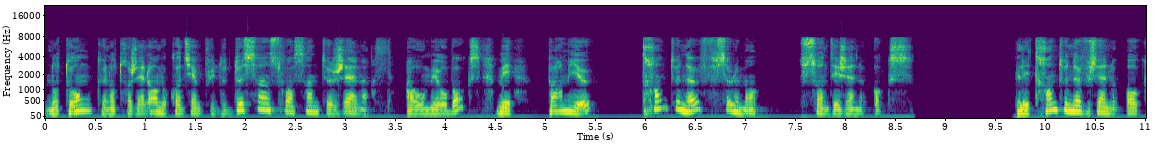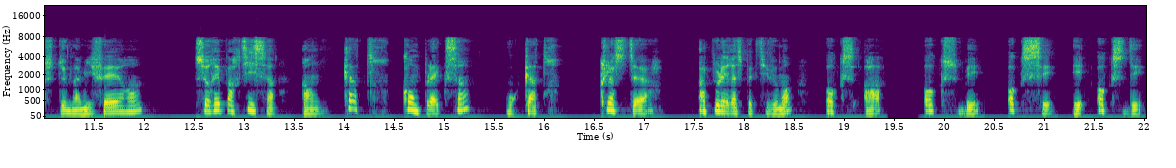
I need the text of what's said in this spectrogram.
Notons que notre génome contient plus de 260 gènes à homéobox, mais parmi eux, 39 seulement sont des gènes OX. Les 39 gènes OX de mammifères se répartissent en quatre complexes ou quatre clusters appelés respectivement OXA, OXB, OXC et OXD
